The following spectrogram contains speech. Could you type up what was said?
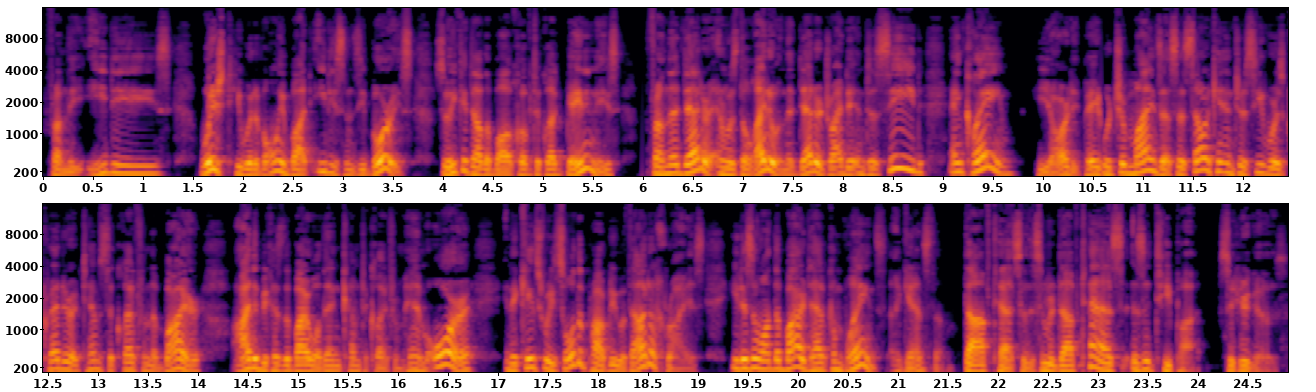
from the Edis, wished he would have only bought Edis and Ziboris, so he could tell the Balchov to collect Bainini's from the debtor, and was delighted when the debtor tried to intercede and claim he already paid, which reminds us a seller can intercede where his creditor attempts to collect from the buyer, either because the buyer will then come to collect from him, or in a case where he sold the property without a chrys, he doesn't want the buyer to have complaints against him. Dav test. So the simmer dav test is a teapot. So here goes.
